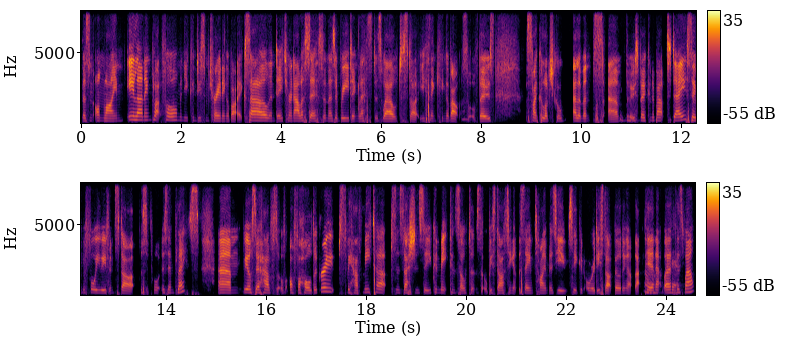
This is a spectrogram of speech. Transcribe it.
there's an online e-learning platform and you can do some training about Excel and data analysis. And there's a reading list as well to start you thinking about mm. sort of those psychological elements um, that we've mm-hmm. spoken about today. So before you even start, the support is in place. Um, we also have sort of offer holder groups. We have meetups and sessions so you can meet consultants that will be starting at the same time as you. So you can already start building up that peer oh, network okay. as well.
